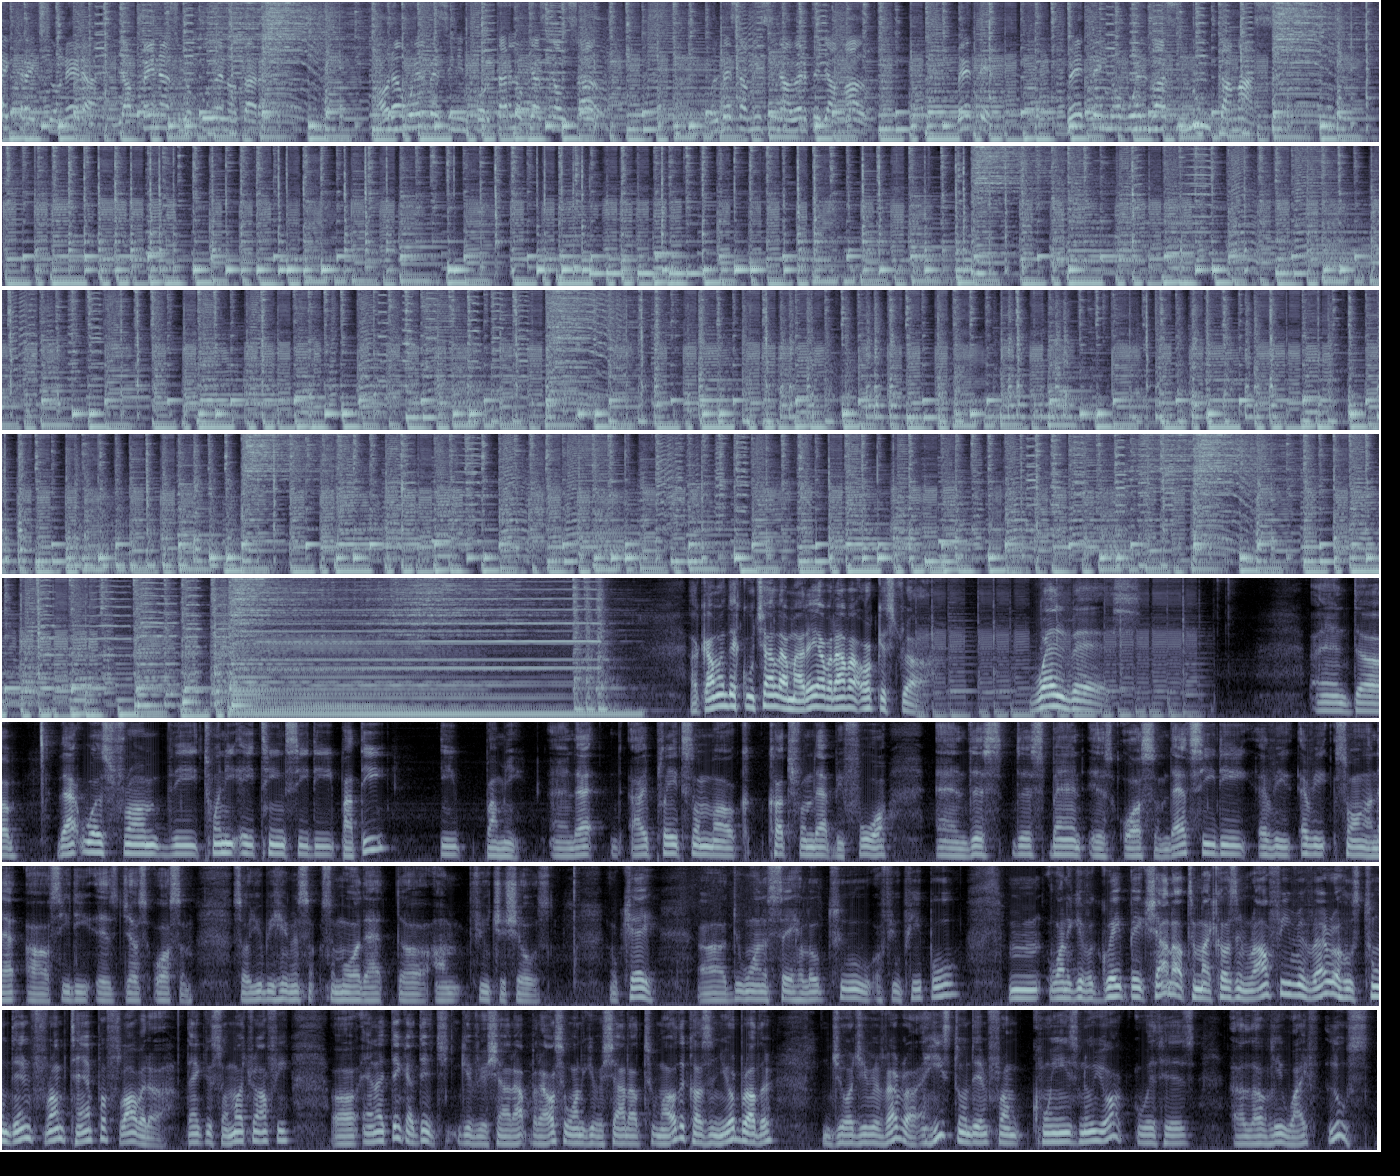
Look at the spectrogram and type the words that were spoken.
Traicionera, y apenas lo pude notar. Ahora vuelves sin importar lo que has causado. Vuelves a mí sin haberte llamado. Vete, vete y no vuelvas nunca más. Acaban de escuchar la Marea Brava Orchestra. Vuelves. And uh, that was from the 2018 CD Pati y Pa mí. And that I played some uh, cuts from that before. And this this band is awesome. That CD, every every song on that uh, CD is just awesome. So you'll be hearing some, some more of that uh, on future shows. Okay. Uh, do want to say hello to a few people. Mm, want to give a great big shout out to my cousin Ralphie Rivera, who's tuned in from Tampa, Florida. Thank you so much, Ralphie. Uh, and I think I did give you a shout out, but I also want to give a shout out to my other cousin, your brother, Georgie Rivera, and he's tuned in from Queens, New York, with his uh, lovely wife, Luz.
